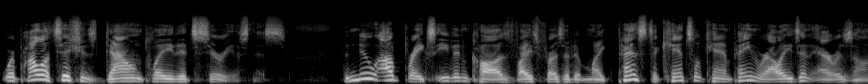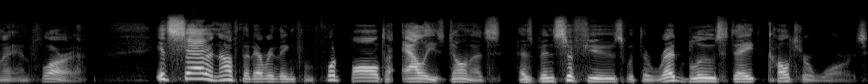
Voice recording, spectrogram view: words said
where politicians downplayed its seriousness. The new outbreaks even caused Vice President Mike Pence to cancel campaign rallies in Arizona and Florida. It's sad enough that everything from football to Allie's Donuts has been suffused with the red blue state culture wars.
